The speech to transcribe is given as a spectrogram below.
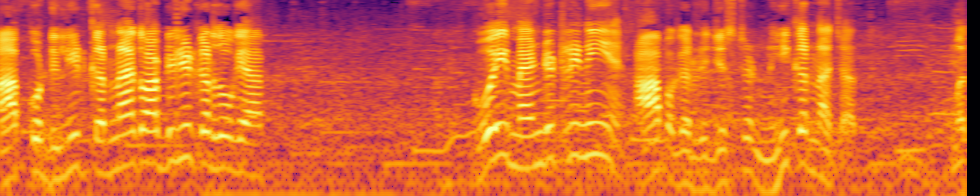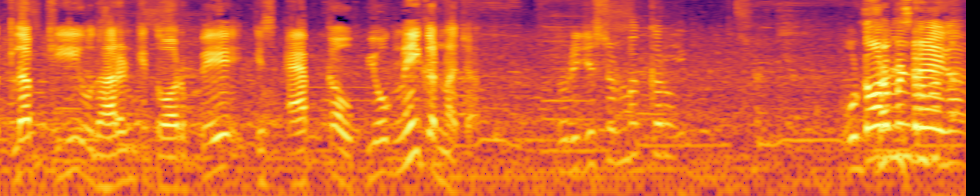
आपको डिलीट करना है तो आप डिलीट कर दोगे आप। कोई मैंडेटरी नहीं है। आप अगर रजिस्टर नहीं करना चाहते मतलब कि उदाहरण के तौर पे इस ऐप का उपयोग नहीं करना चाहते तो रजिस्टर मत करो। वो डॉर्मेंट रहेगा।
